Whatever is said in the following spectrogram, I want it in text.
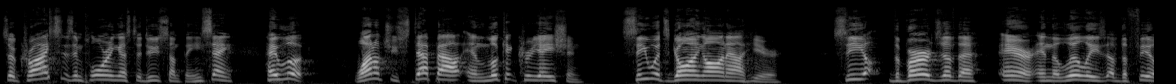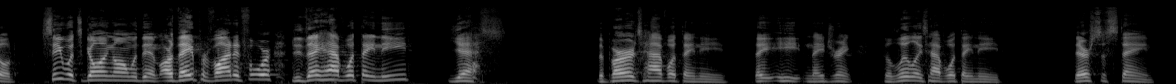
So Christ is imploring us to do something. He's saying, hey, look, why don't you step out and look at creation? See what's going on out here. See the birds of the air and the lilies of the field. See what's going on with them. Are they provided for? Do they have what they need? Yes. The birds have what they need. They eat and they drink. The lilies have what they need. They're sustained.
